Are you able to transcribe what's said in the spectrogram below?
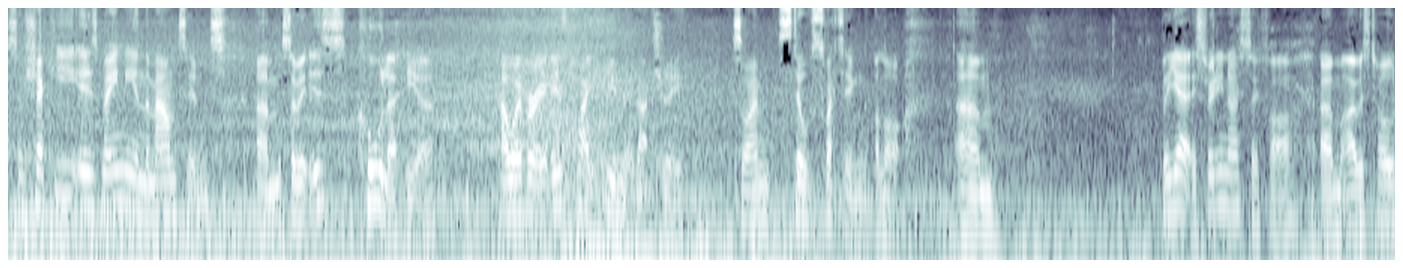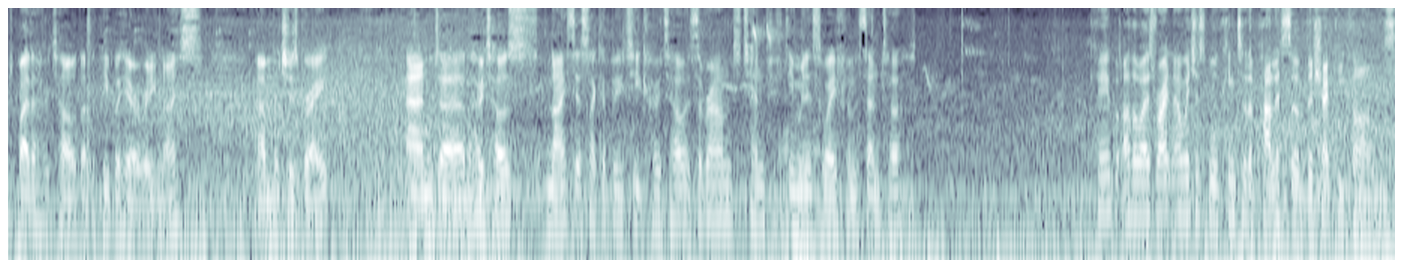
So Sheki is mainly in the mountains, um, so it is cooler here. However, it is quite humid actually, so I'm still sweating a lot. Um, but yeah, it's really nice so far. Um, I was told by the hotel that the people here are really nice, um, which is great and uh, the hotel's nice. It's like a boutique hotel. It's around 10-15 minutes away from the centre okay but otherwise right now we're just walking to the palace of the Sheki Khans.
